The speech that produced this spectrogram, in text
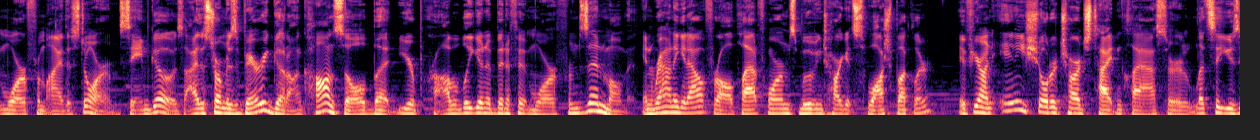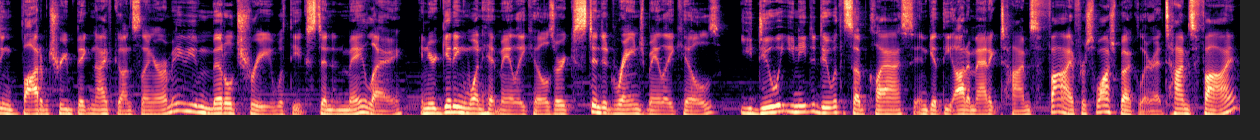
more from Eye the Storm. Same goes. Eye the Storm is very good on console, but you're probably to benefit more from Zen Moment. And rounding it out for all platforms, moving target Swashbuckler, if you're on any shoulder charge Titan class, or let's say using bottom tree big knife gunslinger, or maybe even middle tree with the extended melee, and you're getting one hit melee kills or extended range melee kills, you do what you need to do with the subclass and get the automatic times 5 for Swashbuckler. At times 5,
